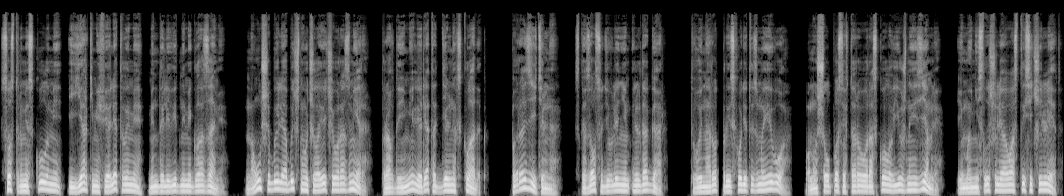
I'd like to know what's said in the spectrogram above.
с острыми скулами и яркими фиолетовыми миндалевидными глазами. На уши были обычного человечьего размера, правда имели ряд отдельных складок. «Поразительно», — сказал с удивлением Эльдогар. «Твой народ происходит из моего. Он ушел после второго раскола в Южные земли, и мы не слышали о вас тысячи лет.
